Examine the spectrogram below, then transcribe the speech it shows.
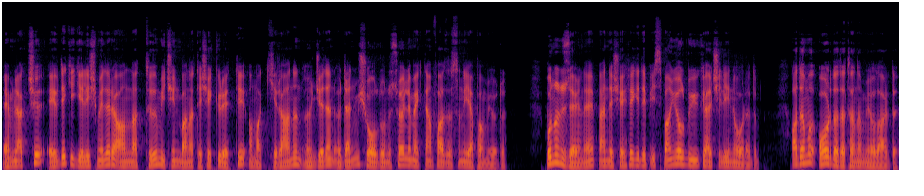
Emlakçı evdeki gelişmeleri anlattığım için bana teşekkür etti ama kiranın önceden ödenmiş olduğunu söylemekten fazlasını yapamıyordu. Bunun üzerine ben de şehre gidip İspanyol Büyükelçiliğine uğradım. Adamı orada da tanımıyorlardı.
